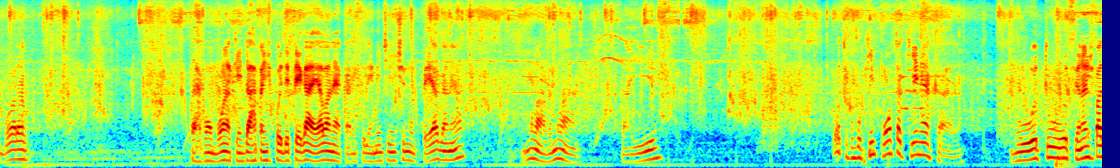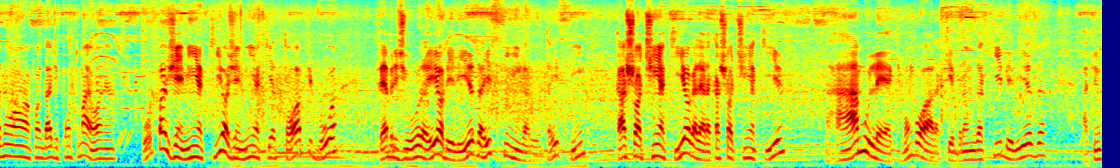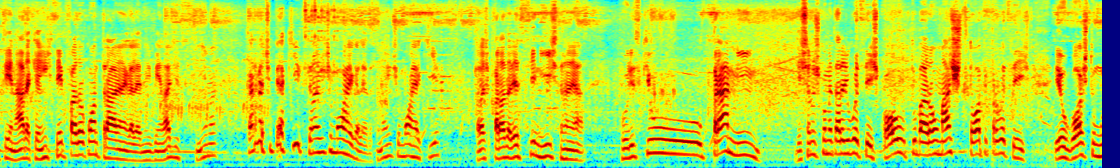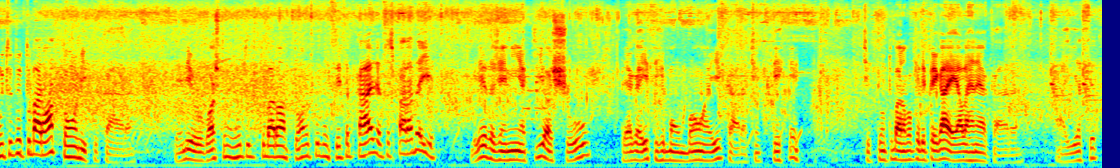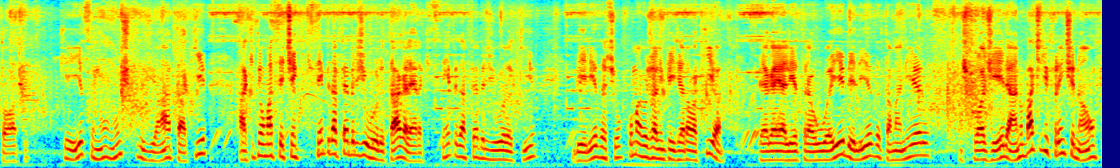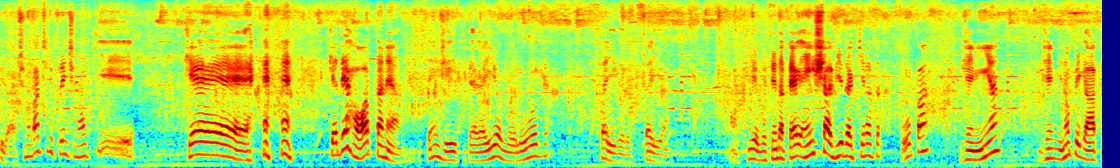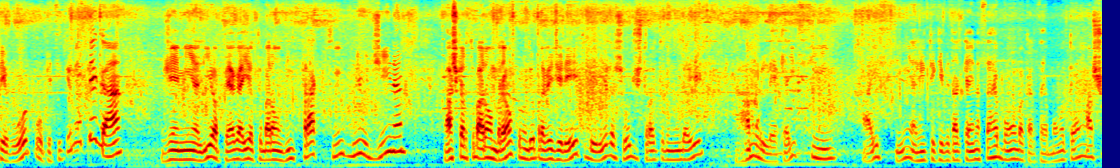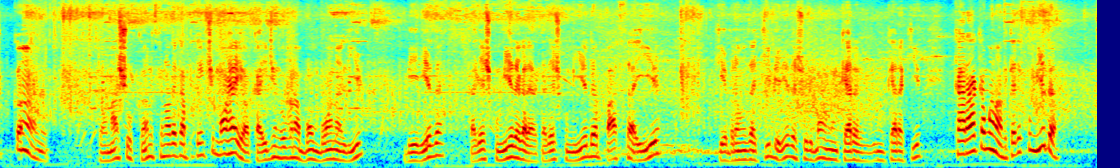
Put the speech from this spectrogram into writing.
Bora. Essas bombonas aqui, dava pra gente poder pegar ela, né, cara? Infelizmente a gente não pega, né? Vamos lá, vamos lá. Isso aí. Pô, tô com um pouquinho ponto aqui, né, cara? No outro oceano a gente faz uma quantidade de ponto maior, né? Opa, geminha aqui, ó. Geminha aqui é top, boa. Febre de ouro aí, ó. Beleza. Aí sim, garoto. Aí sim. Caixotinha aqui, ó, galera. Caixotinha aqui. Ah, moleque. Vambora. Quebramos aqui, beleza. Aqui não tem nada. Aqui a gente sempre faz ao contrário, né, galera? A gente vem lá de cima. Cara, mete o pé aqui, que senão a gente morre, galera. Senão a gente morre aqui. Aquelas paradas ali é sinistras, né? Por isso que o... Pra mim, Deixa nos comentários de vocês qual o tubarão mais top para vocês. Eu gosto muito do tubarão atômico, cara. Entendeu? Eu gosto muito do tubarão atômico. Não sei se é por causa dessas paradas aí. Beleza, geminha aqui, ó. Show. Pega esse ribombão aí, cara. Tinha que ter. Tinha que ter um tubarão pra poder pegar elas, né, cara? Aí ia ser top. Que isso, não, não explodiu. Ah, tá. Aqui, aqui tem uma setinha que sempre dá febre de ouro, tá, galera? Que sempre dá febre de ouro aqui. Beleza, show. Como eu já limpei geral aqui, ó. Pega aí a letra U aí, beleza, tá maneiro. Explode ele. Ah, não bate de frente não, filhote. Não bate de frente não, que... Que é... que é derrota, né? Não tem jeito. Pega aí, ó, volusa. Isso aí, garoto, isso aí, ó. Aqui, você ainda pega, enche a vida aqui nessa... Opa, geminha. Geminha, não pegar, pegou. Pô, pensei que eu ia pegar. Geminha ali, ó, pega aí, ó, tubarãozinho fraquinho, miudinho, né? Acho que era tubarão branco, não deu pra ver direito, beleza, show, destrói todo mundo aí. Ah, moleque, aí sim. Aí sim, a gente tem que evitar de cair nessa rebomba, cara. Essa rebomba estão machucando. Estão machucando, senão daqui a pouco a gente morre aí, ó. Cair de novo na bombona ali. Beleza? Cadê as comidas, galera? Cadê as comidas? Passa aí. Quebramos aqui, beleza? Show de bom. Não quero, não quero aqui. Caraca, mano, cadê comida?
